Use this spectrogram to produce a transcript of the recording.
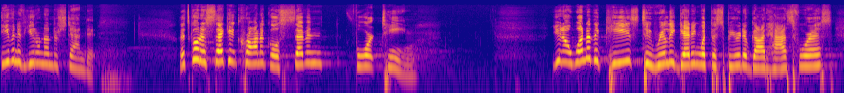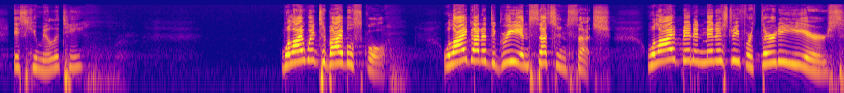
even if you don't understand it. Let's go to Second Chronicles 7 14. You know, one of the keys to really getting what the Spirit of God has for us is humility. Well, I went to Bible school. Well, I got a degree in such and such. Well, I've been in ministry for 30 years.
